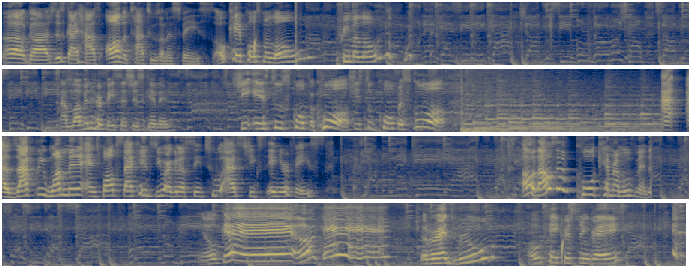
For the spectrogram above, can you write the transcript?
oh gosh, this guy has all the tattoos on his face. Okay, Post Malone, Pre Malone. I'm loving her face that she's giving. She is too cool for cool. She's too cool for school At exactly one minute and 12 seconds, you are gonna see two ass cheeks in your face. Oh, that was a cool camera movement. Okay, okay. Red room. Okay, Christian Grey.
